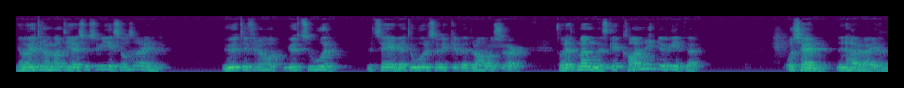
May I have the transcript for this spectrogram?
Ja, vi trenger at Jesus viser oss veien ut ifra Guds ord, Guds eget ord, så vi ikke bedrar oss sjøl. For et menneske kan ikke vite og kjenne denne veien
